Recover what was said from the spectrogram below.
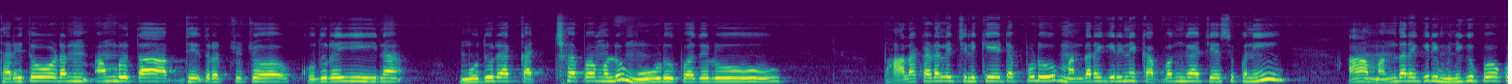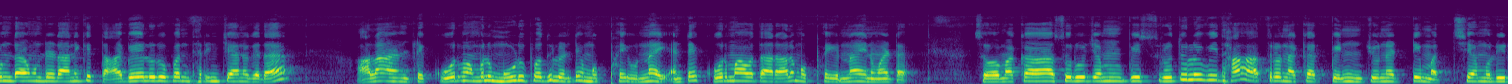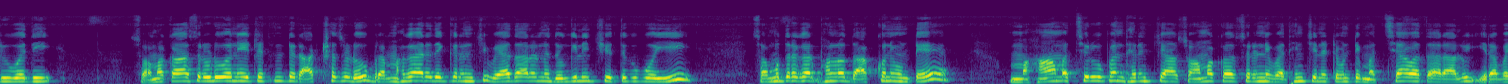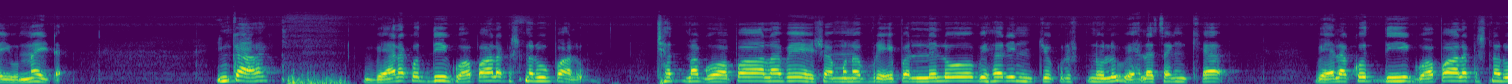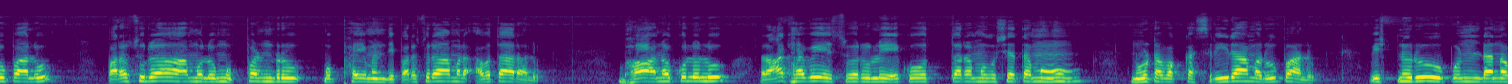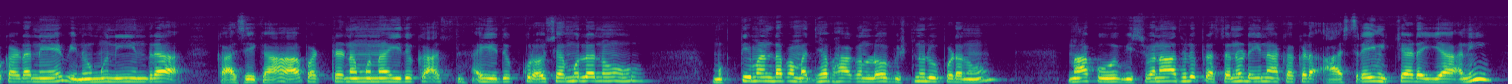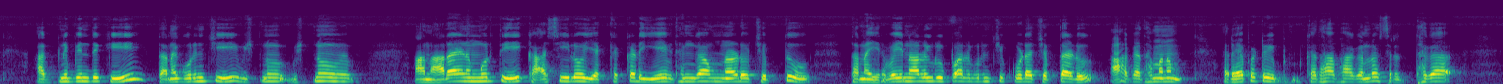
తరితోడన్ అమృతాబ్ధి ద్రచ్చుచో కుదురైన ముదుర కచ్చపములు మూడు పదులు. పాలకడలి చిలికేటప్పుడు మందరగిరిని కవ్వంగా చేసుకుని ఆ మందరగిరి మినిగిపోకుండా ఉండడానికి తాబేలు రూపం ధరించాను కదా అలాంటి కూర్మములు మూడు పదులు అంటే ముప్పై ఉన్నాయి. అంటే కూర్మావతారాలు ముప్పై ఉన్నాయి అన్నమాట సోమకాసురు శృతులు విధాతృన కర్పించునట్టి మత్స్యములిరువది. సోమకాసురుడు అనేటటువంటి రాక్షసుడు బ్రహ్మగారి దగ్గర నుంచి వేదాలను దొంగిలించి ఎత్తుకుపోయి సముద్ర గర్భంలో దాక్కుని ఉంటే మహామత్స్య రూపం ధరించి ఆ సోమకాసురుని వధించినటువంటి మత్స్యావతారాలు ఇరవై ఉన్నాయిట. ఇంకా వేల కొద్దీ గోపాలకృష్ణ రూపాలు ఛద్మగోపాల వేషమున వ్రేపల్లెలో విహరించు కృష్ణులు వేల సంఖ్య. వేల కొద్దీ గోపాలకృష్ణ రూపాలు పరశురాములు ముప్పండ్రు ముప్పై మంది పరశురాముల అవతారాలు. భానుకులు రాఘవేశ్వరులు ఏకోత్తరము శతము. నూట ఒక్క శ్రీరామ రూపాలు విష్ణు రూపుండనొకడనే వినుమునీంద్ర కాశికా పట్టణమున ఐదు కాశ్ ఐదు క్రోశములను ముక్తి మండప మధ్య భాగంలో విష్ణు రూపుడను నాకు విశ్వనాథుడు ప్రసన్నుడై నాకు అక్కడ ఆశ్రయం ఇచ్చాడయ్యా అని అగ్నిబిందుకి తన గురించి విష్ణు విష్ణు ఆ నారాయణమూర్తి కాశీలో ఎక్కక్కడ ఏ విధంగా ఉన్నాడో చెప్తూ తన ఇరవై నాలుగు రూపాయల గురించి కూడా చెప్తాడు. ఆ కథ మనం రేపటి కథాభాగంలో శ్రద్ధగా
